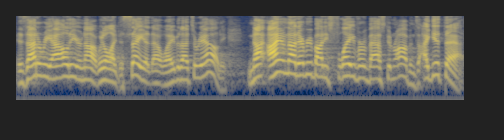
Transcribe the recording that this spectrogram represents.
Is that a reality or not? We don't like to say it that way, but that's a reality. Not, I am not everybody's flavor of Baskin Robbins. I get that.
